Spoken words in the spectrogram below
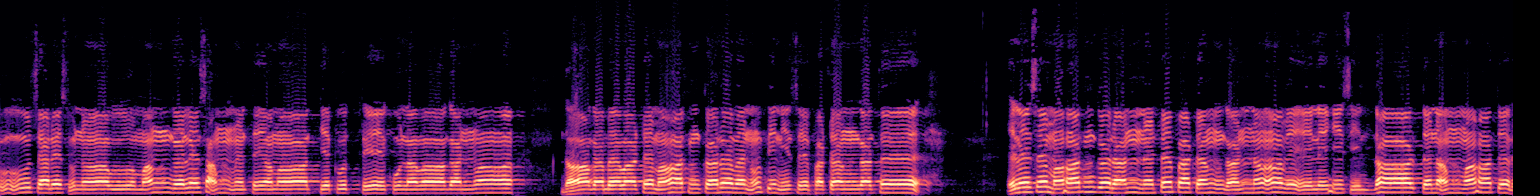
වූ සරසුනා වූ මංගල සම්මත අමාත්‍ය පුත්‍රේ කුලවා ගන්වා. දාගබවට මහත් කරවනු පිණිස පටන්ගත එලෙස මහත් කරන්නට පටන් ගන්නා වේලෙහි සිද්ධාර්ථ නම් මහතර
